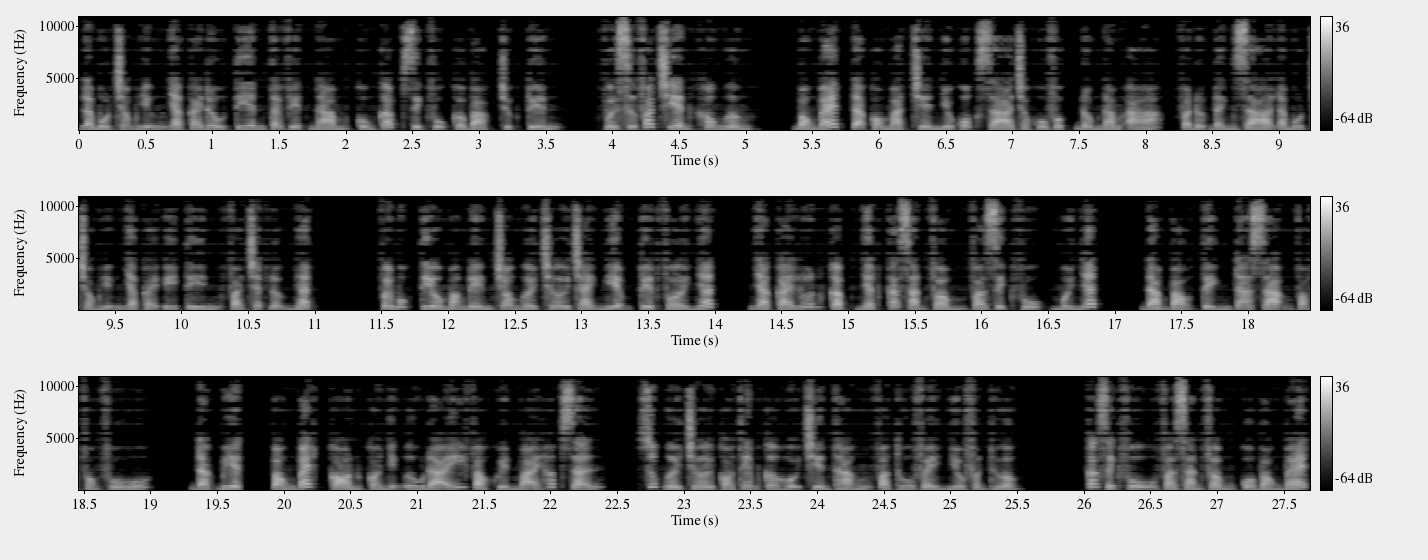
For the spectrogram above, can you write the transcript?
là một trong những nhà cái đầu tiên tại Việt Nam cung cấp dịch vụ cờ bạc trực tuyến. Với sự phát triển không ngừng, Bongbet đã có mặt trên nhiều quốc gia trong khu vực Đông Nam Á và được đánh giá là một trong những nhà cái uy tín và chất lượng nhất. Với mục tiêu mang đến cho người chơi trải nghiệm tuyệt vời nhất, nhà cái luôn cập nhật các sản phẩm và dịch vụ mới nhất, đảm bảo tính đa dạng và phong phú. Đặc biệt, Bongbet còn có những ưu đãi và khuyến mãi hấp dẫn, giúp người chơi có thêm cơ hội chiến thắng và thu về nhiều phần thưởng. Các dịch vụ và sản phẩm của Bongbet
